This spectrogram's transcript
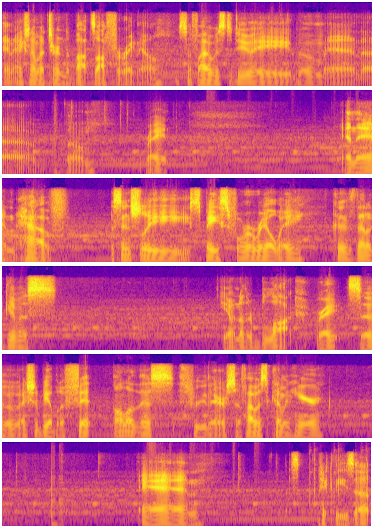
and actually I'm going to turn the bots off for right now. So if I was to do a boom and uh, boom, right? And then have essentially space for a railway, because that'll give us, you know, another block, right? So I should be able to fit all of this through there. So if I was to come in here and let's pick these up.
